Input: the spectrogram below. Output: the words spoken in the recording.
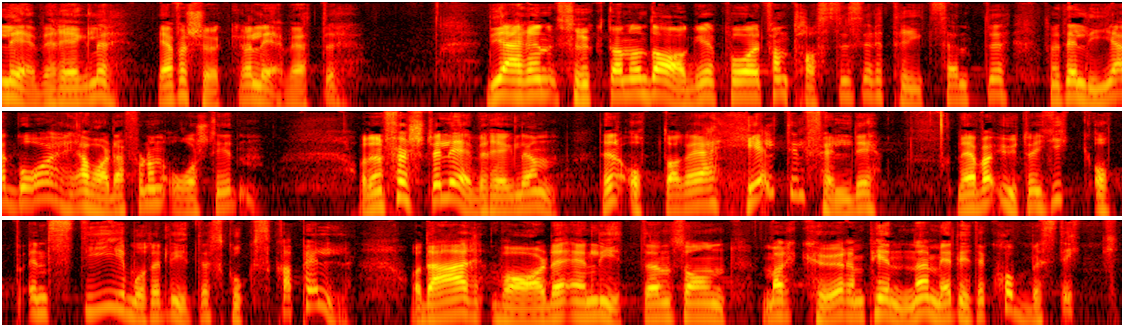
leveregler jeg forsøker å leve etter. De er en frukt av noen dager på et fantastisk retreatsenter som heter Lia gård. Jeg var der for noen år siden. Og Den første leveregelen den oppdaga jeg helt tilfeldig når jeg var ute og gikk opp en sti mot et lite skogskapell. Og Der var det en liten sånn markør, en pinne, med et lite kobberstikk.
